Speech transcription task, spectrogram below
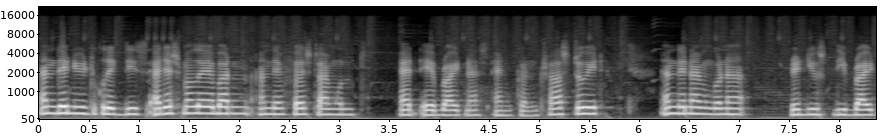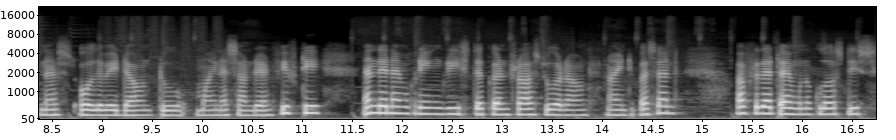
and then you need to click this adjustment layer button. And then first i'm gonna add a brightness and contrast to it. And then i'm gonna reduce the brightness all the way down to minus 150 and then i'm gonna increase the contrast to around 90 percent. After that i'm gonna close this.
